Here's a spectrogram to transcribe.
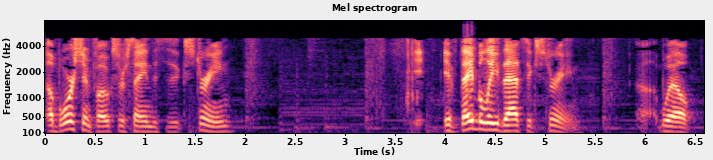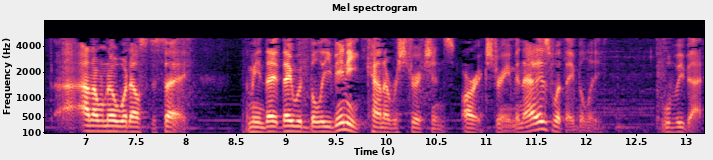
abortion folks are saying this is extreme. If they believe that's extreme, uh, well, I don't know what else to say. I mean, they, they would believe any kind of restrictions are extreme, and that is what they believe. We'll be back.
